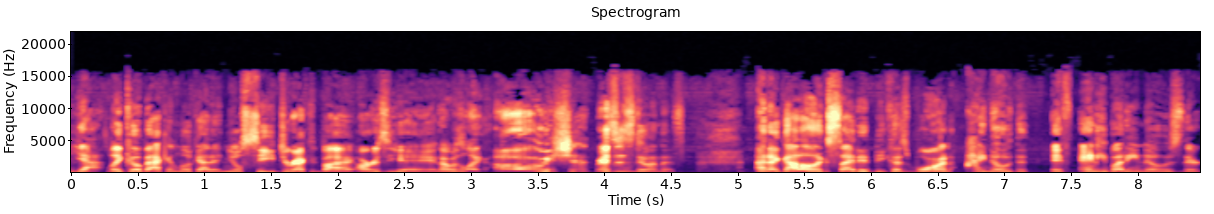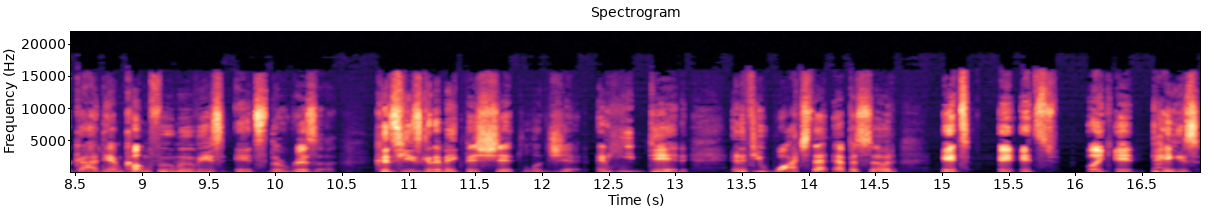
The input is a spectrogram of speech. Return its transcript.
yeah, like go back and look at it, and you'll see directed by RZA. And I was like, oh shit, Riz is doing this. And I got all excited because one, I know that if anybody knows their goddamn kung fu movies, it's the RZA because he's gonna make this shit legit, and he did. And if you watch that episode, it's it, it's like it pays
